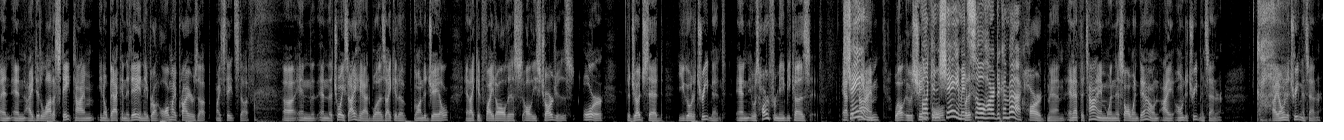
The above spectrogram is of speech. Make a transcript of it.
and and I did a lot of state time. You know back in the day, and they brought all my priors up, my state stuff. Uh, and and the choice I had was I could have gone to jail and I could fight all this all these charges, or the judge said you go to treatment, and it was hard for me because at Shame. the time, well, it was shameful. Fucking shame. It's it- so hard to come back. hard, man. And at the time when this all went down, I owned a treatment center. God. I owned a treatment center,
